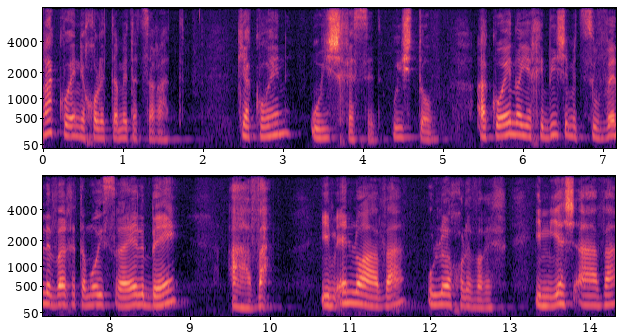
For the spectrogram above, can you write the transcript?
רק כהן יכול לטמא את הצרת. כי הכהן הוא איש חסד, הוא איש טוב. הכהן הוא היחידי שמצווה לברך את עמו ישראל באהבה. אם אין לו אהבה, הוא לא יכול לברך. אם יש אהבה,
